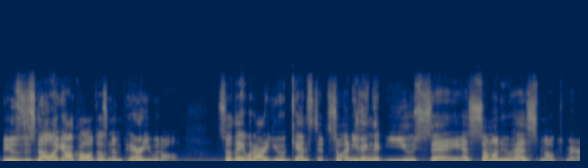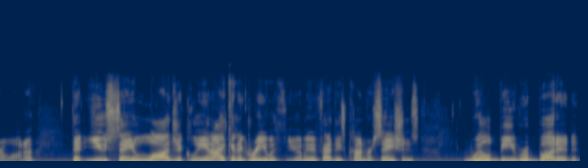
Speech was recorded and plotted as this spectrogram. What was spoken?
because it's not like alcohol; it doesn't impair you at all. So they would argue against it. So anything that you say as someone who has smoked marijuana, that you say logically, and I can agree with you. I mean, we've had these conversations, will be rebutted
